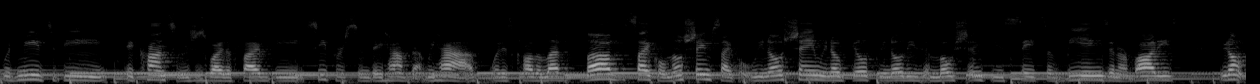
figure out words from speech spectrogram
would need to be a constant, which is why the 5D C person they have that. We have what is called a love, love cycle, no shame cycle. We know shame, we know guilt, we know these emotions, these states of beings in our bodies. We don't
